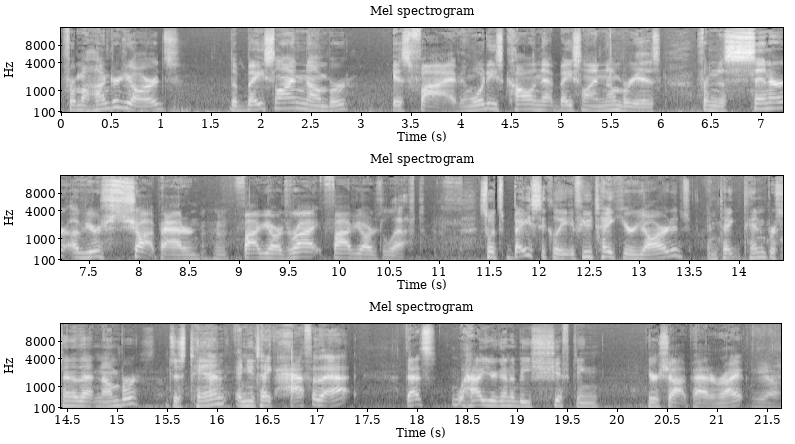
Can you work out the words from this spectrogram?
from 100 yards, the baseline number is 5. And what he's calling that baseline number is from the center of your shot pattern, mm-hmm. 5 yards right, 5 yards left. So it's basically if you take your yardage and take 10% of that number, just 10, and you take half of that, that's how you're going to be shifting your shot pattern, right? Yeah.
